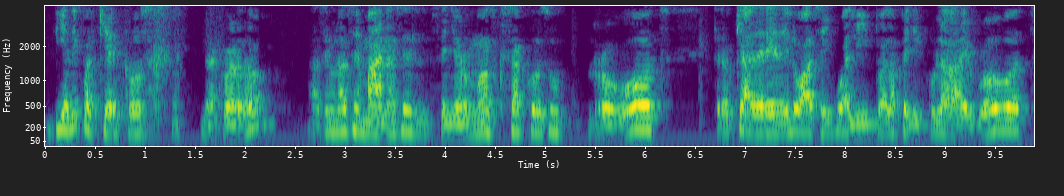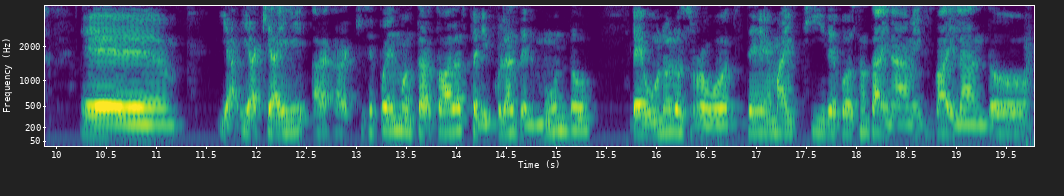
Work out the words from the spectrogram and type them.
viene cualquier cosa, ¿de acuerdo? Hace unas semanas el señor Musk sacó su robot, creo que Adrede lo hace igualito a la película iRobot. Eh, y, aquí, hay, aquí se pueden montar todas las películas del mundo. Ve uno los robots de MIT, de Boston Dynamics bailando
